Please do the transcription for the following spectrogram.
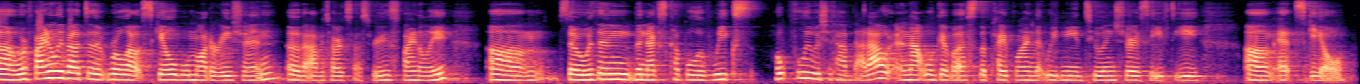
Uh, we're finally about to roll out scalable moderation of avatar accessories, finally. Um, so within the next couple of weeks, hopefully we should have that out, and that will give us the pipeline that we need to ensure safety um, at scale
